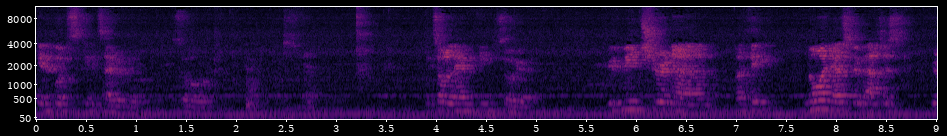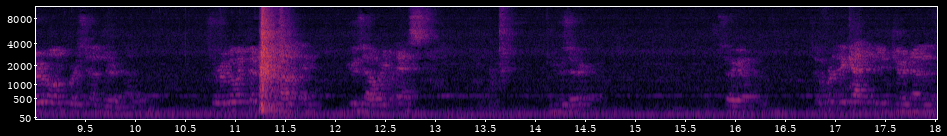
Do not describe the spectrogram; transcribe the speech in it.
inputs inside of it. So yeah. it's all empty, so yeah we've made sure that nothing, no one else could access your own personal journal. So we're going to run out and use our test user. So yeah. So for the gratitude journal,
